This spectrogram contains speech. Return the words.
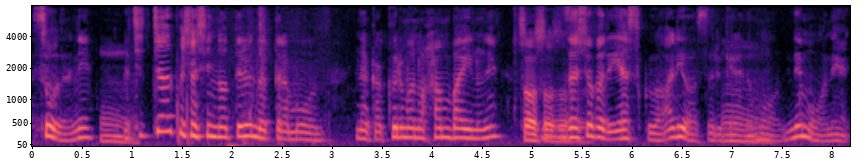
そうだね、うん。ちっちゃく写真載ってるんだったらもうなんか車の販売のねそうそうそう雑誌とかで安くはありはするけれども、でもね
